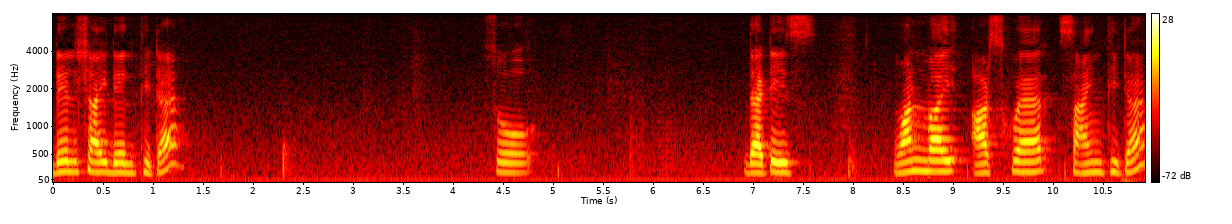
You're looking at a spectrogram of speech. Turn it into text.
del psi del theta. So, that is 1 by r square sine theta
